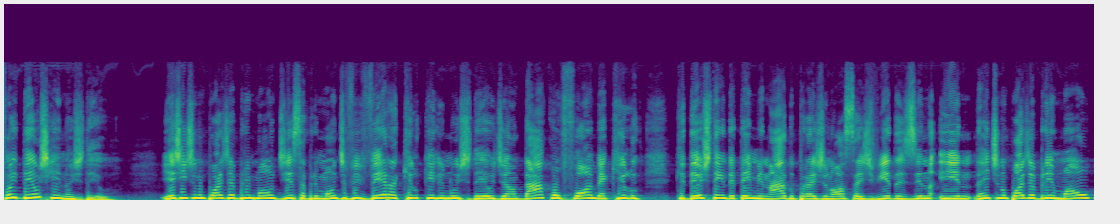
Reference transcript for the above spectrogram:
foi Deus quem nos deu. E a gente não pode abrir mão disso, abrir mão de viver aquilo que Ele nos deu, de andar conforme aquilo que Deus tem determinado para as nossas vidas. E, e a gente não pode abrir mão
